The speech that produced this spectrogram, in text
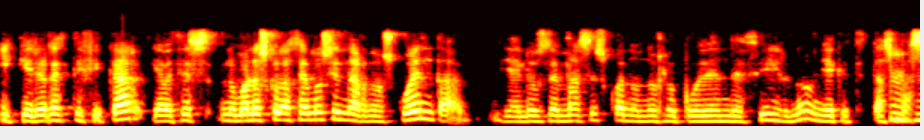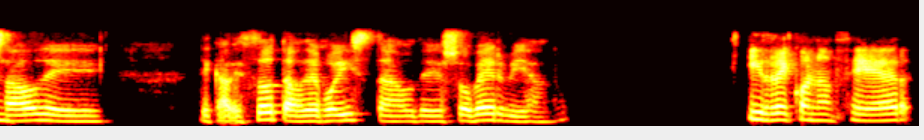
y quiere rectificar. Y a veces lo malo es que lo hacemos sin darnos cuenta. Y ahí los demás es cuando nos lo pueden decir, ¿no? Oye, que te has pasado de, de, cabezota o de egoísta o de soberbia. Y reconocer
